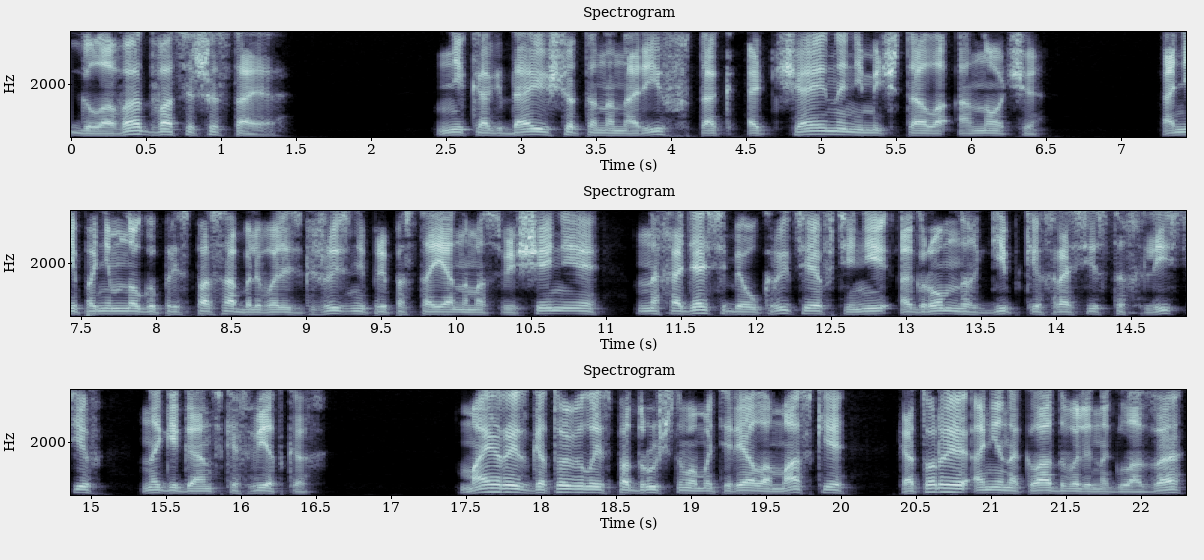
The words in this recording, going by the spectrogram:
Глава 26. Никогда еще Тананариф так отчаянно не мечтала о ночи. Они понемногу приспосабливались к жизни при постоянном освещении, находя себе укрытие в тени огромных гибких росистых листьев на гигантских ветках. Майра изготовила из подручного материала маски, которые они накладывали на глаза,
